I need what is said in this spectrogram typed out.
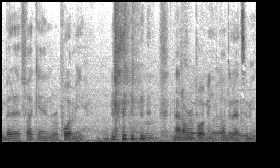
you better fucking report me. Mm-hmm. nah, don't report me. Uh, don't do that to me.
